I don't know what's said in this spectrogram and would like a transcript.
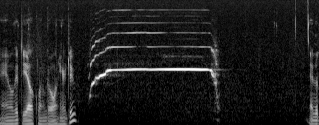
And we'll get the elk one going here too. And the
